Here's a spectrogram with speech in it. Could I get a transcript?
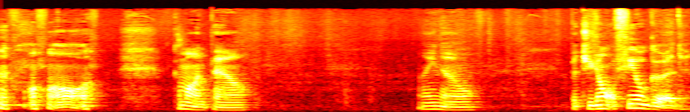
oh, come on, pal. I know, but you don't feel good,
